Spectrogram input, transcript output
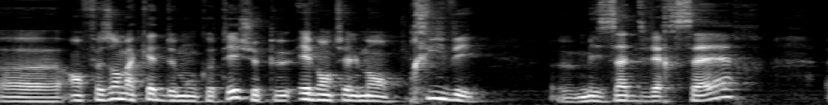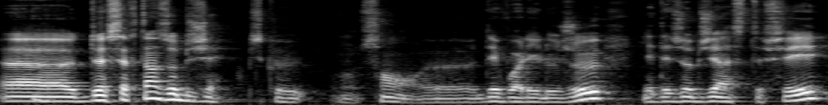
euh, en faisant ma quête de mon côté, je peux éventuellement priver euh, mes adversaires euh, de certains objets, puisque on- sans euh, dévoiler le jeu, il y a des objets à stuffer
